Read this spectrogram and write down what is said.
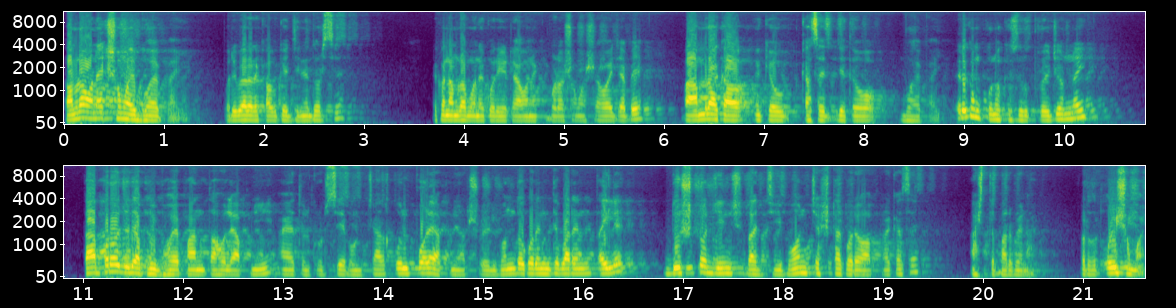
আমরা অনেক সময় ভয় পাই, পরিবারের কাউকে জিনে ধরছে, এখন আমরা মনে করি এটা অনেক বড় সমস্যা হয়ে যাবে, বা আমরা কাউ- কাছে যেতেও ভয় পাই, এরকম কোনো কিছুর প্রয়োজন নেই। তারপরেও যদি আপনি ভয় পান, তাহলে আপনি আয়াতুল কুরসি এবং চারকুল পরে আপনি আর শরীর বন্ধ করে নিতে পারেন, তাইলে দুষ্ট জিন সারা জীবন চেষ্টা করেও আপনার কাছে আসতে পারবে না। অর্থাৎ ওই সময়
